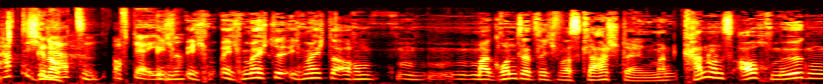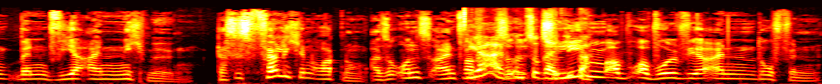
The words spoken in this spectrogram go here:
hab dich Genau. im Herzen auf der Ebene. Ich, ich, ich, möchte, ich möchte auch mal grundsätzlich was klarstellen. Man kann uns auch mögen, wenn wir einen nicht mögen. Das ist völlig in Ordnung. Also uns einfach Ja, zu, uns zu lieben, ob, obwohl wir einen doof finden.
